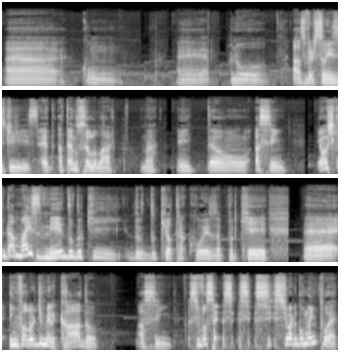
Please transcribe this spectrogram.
uh, com é, no, as versões de. Até no celular, né? Então, assim, eu acho que dá mais medo do que, do, do que outra coisa, porque é, em valor de mercado, assim, se você. Se, se, se, o argumento é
